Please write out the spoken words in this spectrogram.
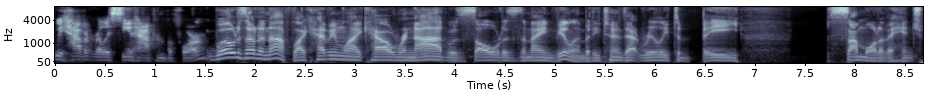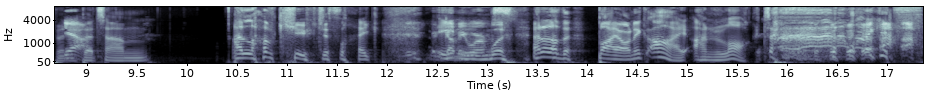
we haven't really seen happen before. World is not enough. Like, have him like how Renard was sold as the main villain, but he turns out really to be somewhat of a henchman. Yeah. But, um, I love Q just like Gummy worms. wo- and I love the bionic eye unlocked. like it's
